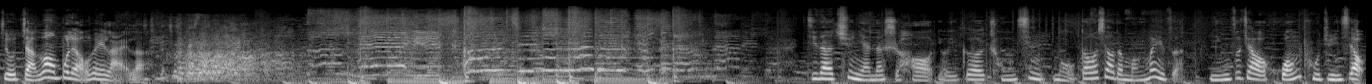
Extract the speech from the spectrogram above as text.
就展望不了未来了。记得去年的时候，有一个重庆某高校的萌妹子，名字叫黄埔军校，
